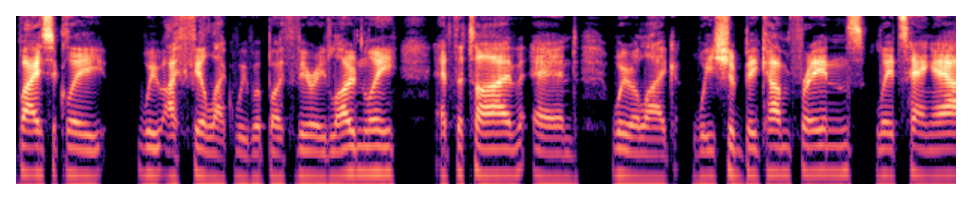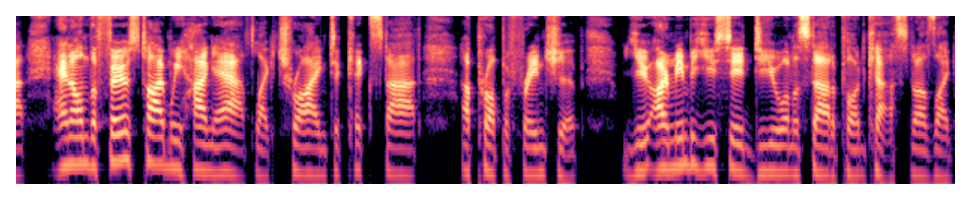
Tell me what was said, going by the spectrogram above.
basically we I feel like we were both very lonely at the time, and we were like, we should become friends. Let's hang out. And on the first time we hung out, like trying to kickstart a proper friendship, you I remember you said, "Do you want to start a podcast?" And I was like,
